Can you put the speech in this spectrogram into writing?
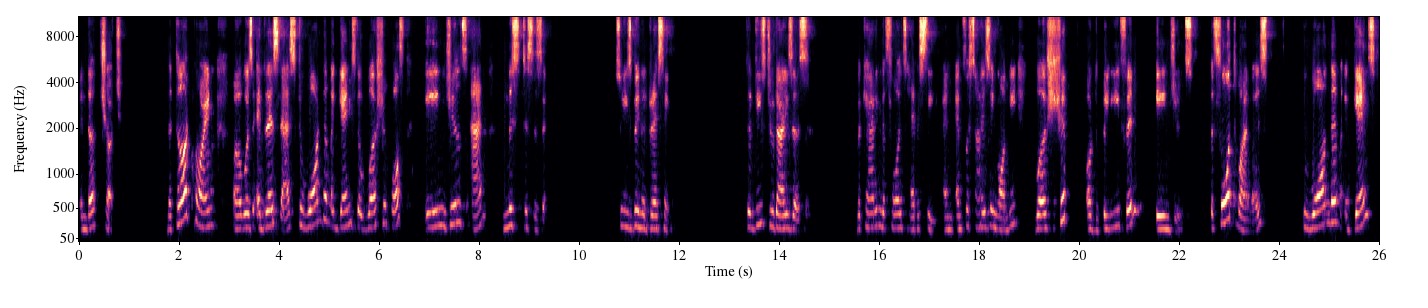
in the church. The third point uh, was addressed as to warn them against the worship of angels and mysticism so he's been addressing that these judaizers were carrying the false heresy and emphasizing on the worship or the belief in angels. The fourth one is to warn them against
